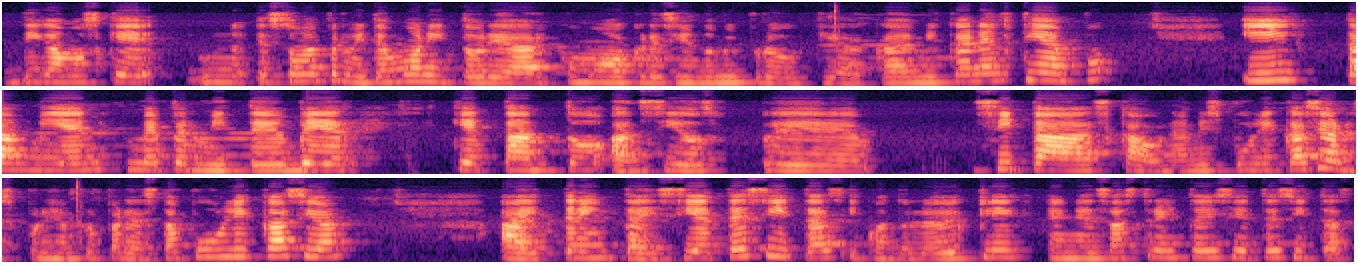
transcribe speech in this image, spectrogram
digamos que mm, esto me permite monitorear cómo va creciendo mi productividad académica en el tiempo y también me permite ver qué tanto han sido eh, citadas cada una de mis publicaciones. Por ejemplo, para esta publicación hay 37 citas y cuando le doy clic en esas 37 citas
